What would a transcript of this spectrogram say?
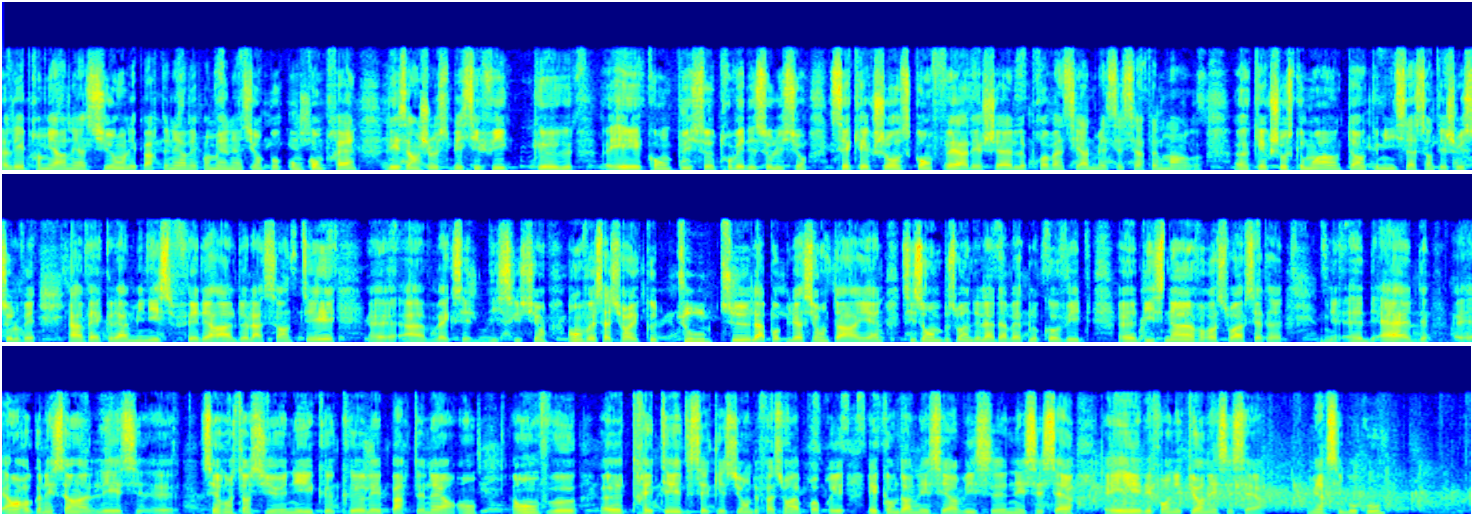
les Premières Nations, les partenaires des Premières Nations pour qu'on comprenne les enjeux spécifiques et qu'on puisse trouver des solutions. C'est quelque chose qu'on fait à l'échelle provinciale, mais c'est certainement euh, quelque chose que moi, en tant que ministre de la Santé, je vais soulever avec la ministre fédérale de la Santé, euh, avec ces discussions. On veut s'assurer que toute la population ontarienne, s'ils ont besoin de l'aide avec le COVID-19, reçoivent cette euh, aide en reconnaissant les circonstances uniques que les partenaires ont. On veut euh, traiter de ces questions de façon appropriée et qu'on donne les services nécessaires et les fournitures nécessaires. Merci beaucoup.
